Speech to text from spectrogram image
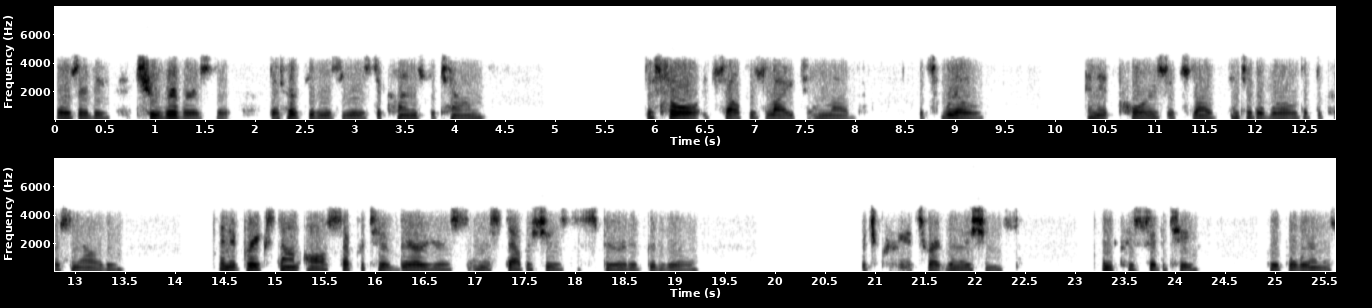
Those are the two rivers that, that Hercules used to cleanse the town. The soul itself is light and love, its will, and it pours its love into the world of the personality. And it breaks down all separative barriers and establishes the spirit of goodwill, which creates right relations, inclusivity, group awareness.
